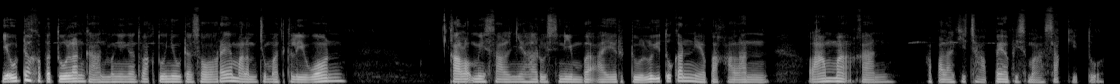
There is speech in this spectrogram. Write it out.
Ya udah kebetulan kan, mengingat waktunya udah sore, malam Jumat Kliwon, kalau misalnya harus nimba air dulu itu kan ya bakalan lama kan, apalagi capek habis masak gitu.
